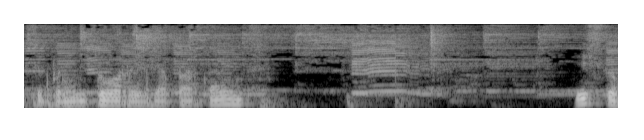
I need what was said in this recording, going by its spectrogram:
se ponen torres de apartamentos. Listo.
